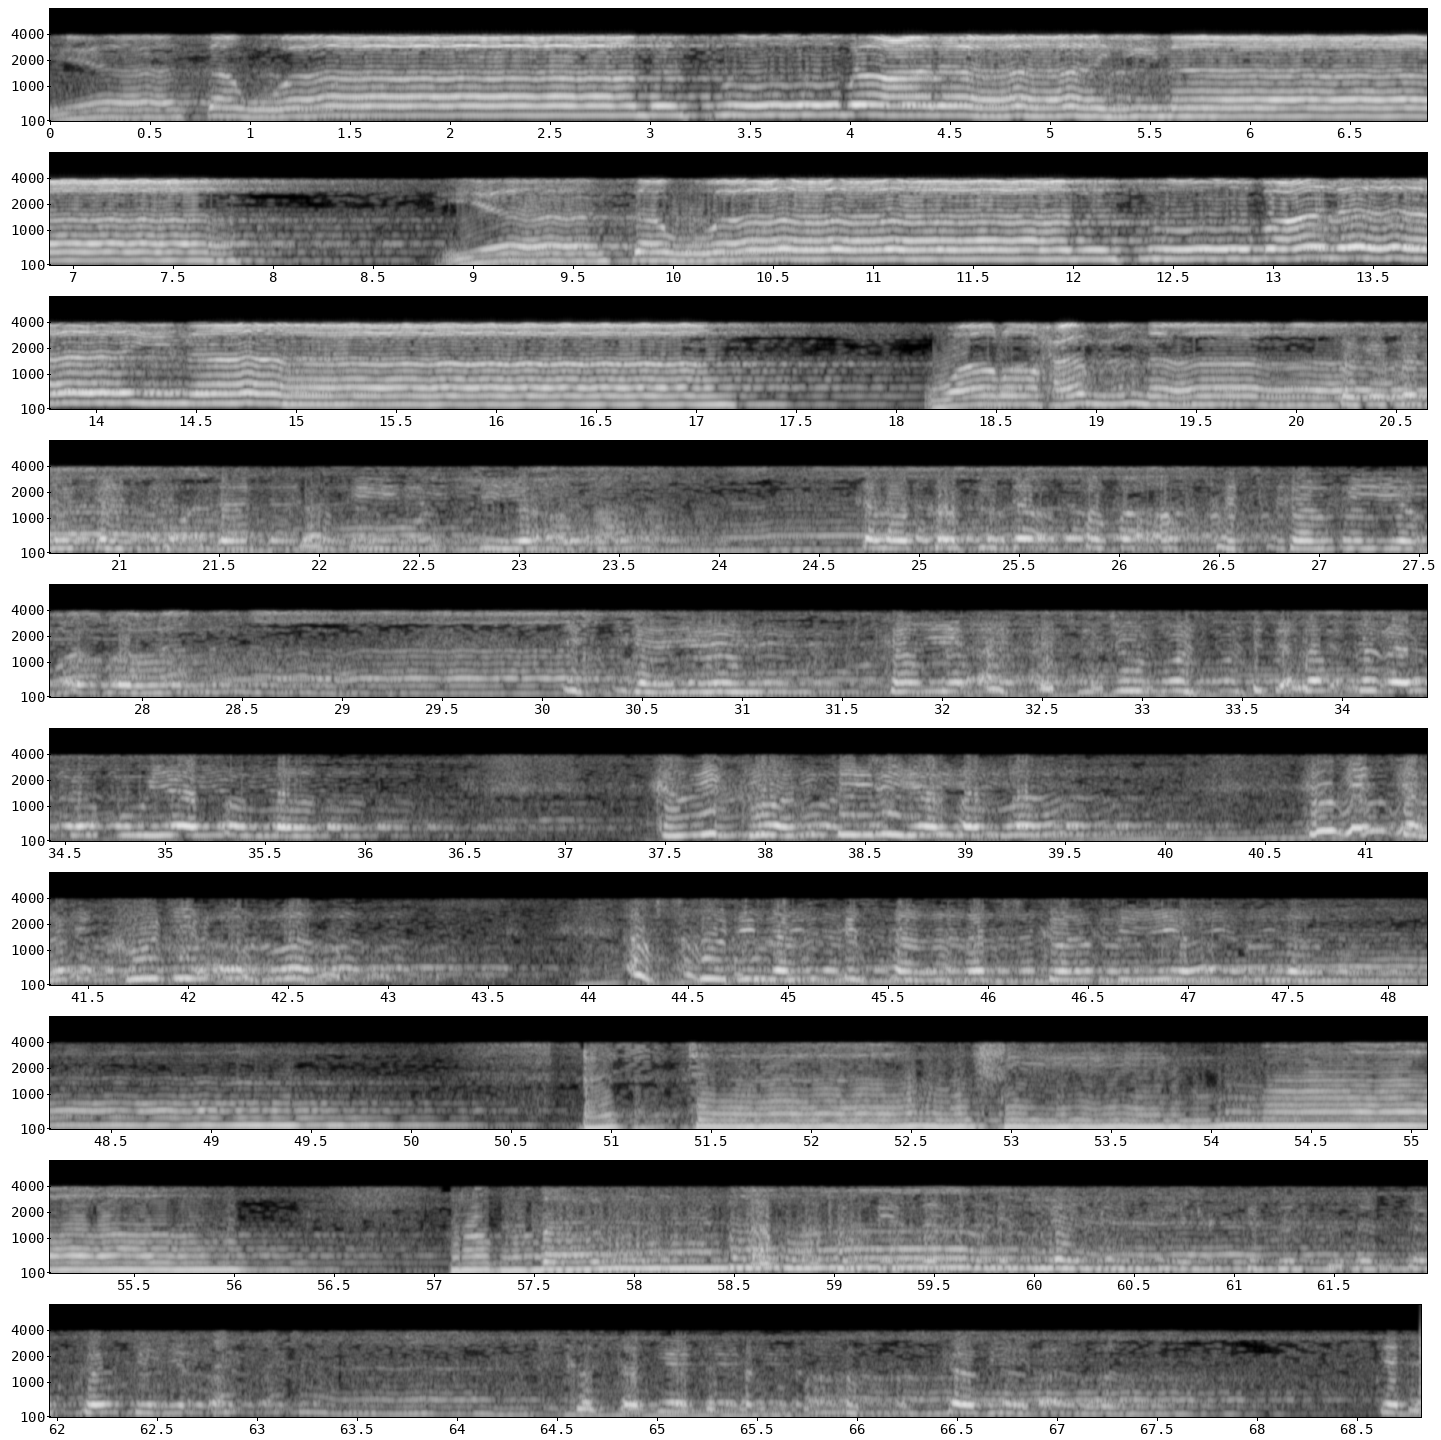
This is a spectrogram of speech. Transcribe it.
يا تواب توب علينا. يا تواب Kami nanti ya Allah Kalau kau tidak memaafkan kami ya Allah Niscaya kami akan terjerumus ke dalam neraka-Mu ya Allah. Kami khawatir ya Allah. Kami takut ya Allah. Ampunilah kesalahan kami ya Allah. أستغفر الله رب kami ya Allah. Katanya dapat maafkan kami ya Allah. Jadi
